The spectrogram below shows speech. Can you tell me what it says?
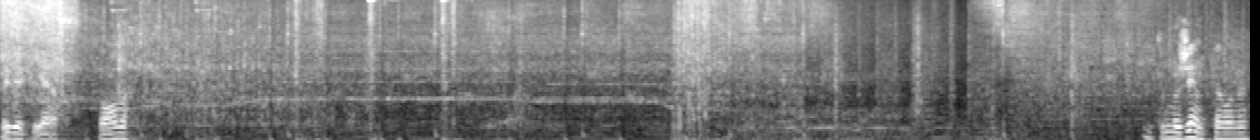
Pega aqui a toma. Nojentão, né?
